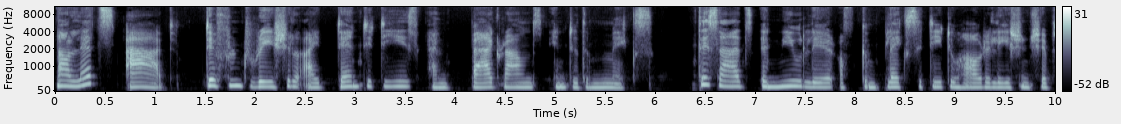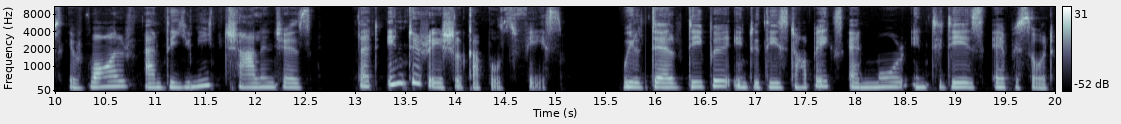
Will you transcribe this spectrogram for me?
Now let's add different racial identities and backgrounds into the mix. This adds a new layer of complexity to how relationships evolve and the unique challenges that interracial couples face. We'll delve deeper into these topics and more in today's episode.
